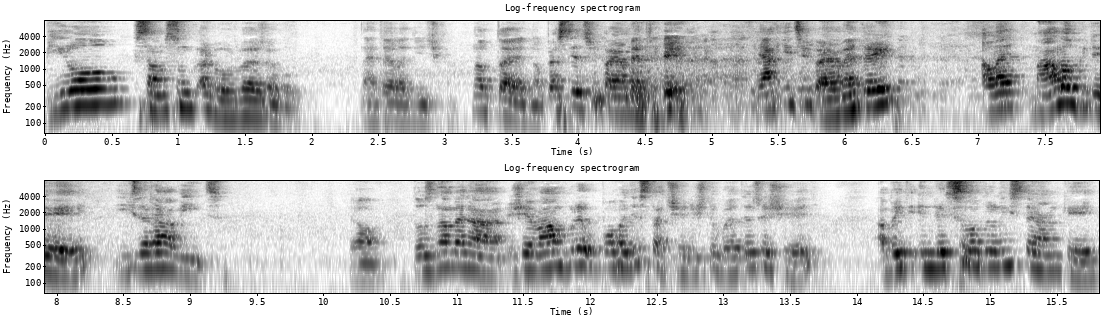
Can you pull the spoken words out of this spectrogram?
bílou, Samsung a dvoudveřovou. Ne, to je lednička. No to je jedno, prostě tři parametry. Nějaký tři parametry, ale málo kdy jich zadá víc. Jo. To znamená, že vám bude u pohodě stačit, když to budete řešit, aby ty indexovatelné stránky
